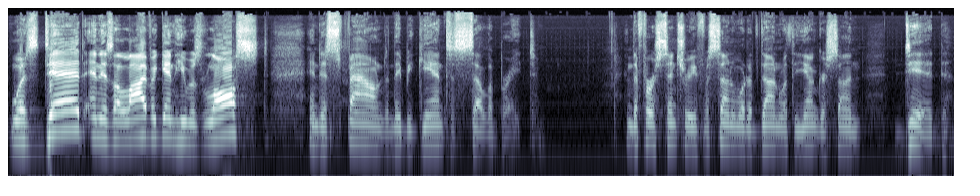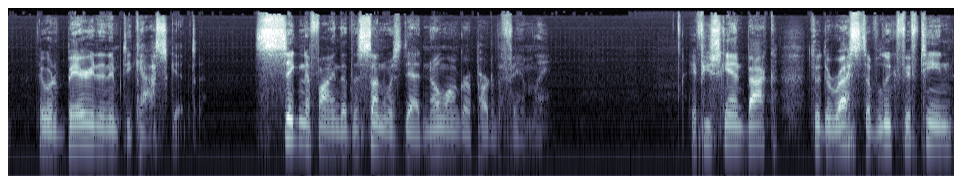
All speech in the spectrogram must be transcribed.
was dead and is alive again. He was lost and is found. And they began to celebrate. In the first century, if a son would have done what the younger son did, they would have buried an empty casket, signifying that the son was dead, no longer a part of the family. If you scan back through the rest of Luke 15,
